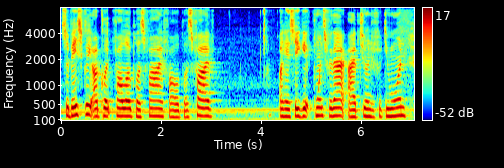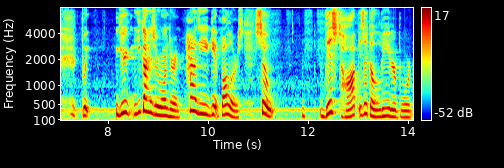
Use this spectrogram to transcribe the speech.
So basically, I'd click follow plus five, follow plus five. Okay, so you get points for that. I have 251, but you you guys are wondering how do you get followers? So this top is like a leaderboard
